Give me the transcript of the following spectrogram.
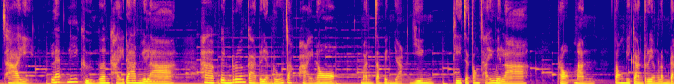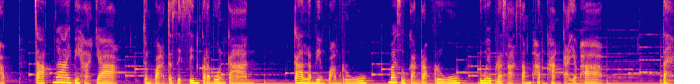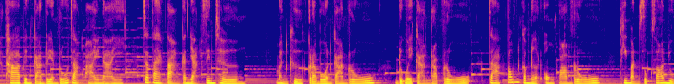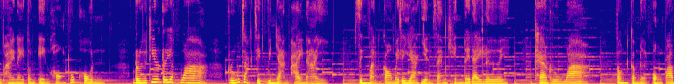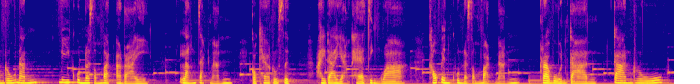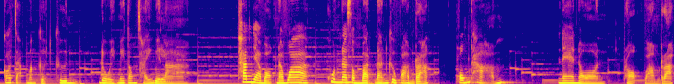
ใช่ และนี่คือเงื่อนไขด้านเวลา หากเป็นเรื่องการเรียนรู้จากภายนอก มันจำเป็นอย่างยิ่งที่จะต้องใช้เวลา เพราะมันต้องมีการเรียงลำดับจากง่ายไปหายาก จนกว่าจะเสร็จสิ้นกระบวนการ การลำเลียงความรู้ มาสู่การรับรู้ ด้วยประสาทสัมผัสทางกายภาพ แต่ถ้าเป็นการเรียนรู้จากภายใน จะแตกต่างกันอย่างสิ้นเชิง มันคือกระบวนการรู้ ด้วยการรับรู้จากต้นกำเนิดองค์ความรู้ ที่มันซุกซ่อนอยู่ภายในตนเองของทุกคน หรือที่เรียกว่า รู้จักจิตวิญญาณภายใน ซึ่งมันก็ไม่ได้ยากเย็นแสนเข็นใด ๆ เลย แค่รู้ว่า ต้นกำเนิดองค์ความรู้นั้น มีคุณสมบัติอะไร หลังจากนั้นก็แค่รู้สึกให้ได้อย่างแท้จริงว่า เขาเป็นคุณสมบัตินั้น กระบวนการ การรู้ก็จะบังเกิดขึ้น โดยไม่ต้องใช้เวลา ท่านอย่าบอกนะว่า คุณสมบัตินั้นคือความรัก ผมถาม แน่นอน เพราะความรัก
